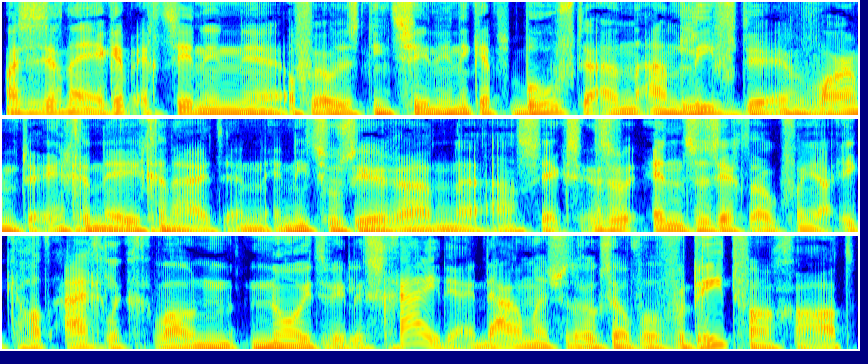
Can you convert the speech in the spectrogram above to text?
Maar ze zegt, nee, ik heb echt zin in... uh, of is niet zin in. Ik heb behoefte aan, aan liefde en warmte en genegenheid. En, en niet zozeer aan, aan seks. En ze, en ze zegt ook van, ja, ik had eigenlijk gewoon nooit willen scheiden. En daarom heeft ze er ook zoveel verdriet van gehad.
